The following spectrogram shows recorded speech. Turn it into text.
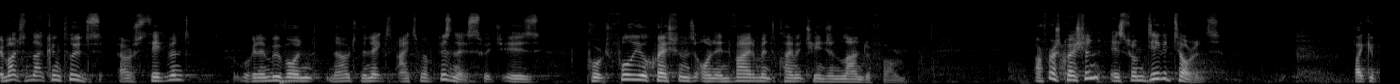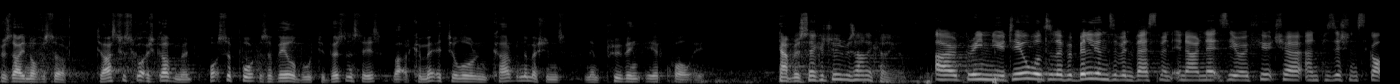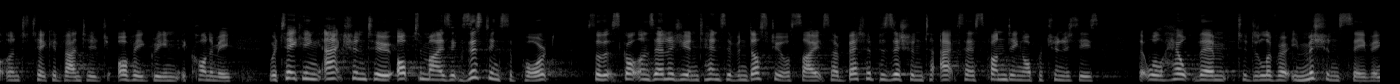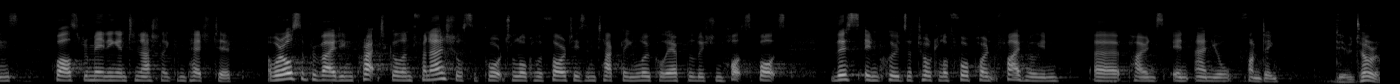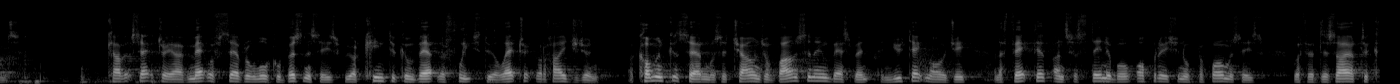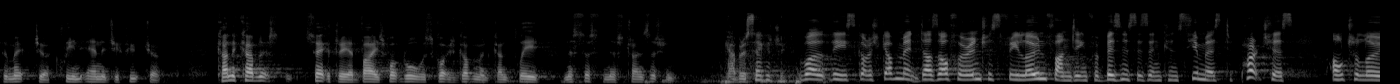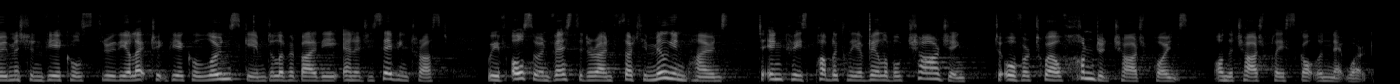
very much, and that concludes our statement. We're going to move on now to the next item of business, which is portfolio questions on environment, climate change and land reform. Our first question is from David Torrance. Thank you, President Officer. To ask the Scottish Government what support is available to businesses that are committed to lowering carbon emissions and improving air quality. Cabinet Secretary Rosanna Cunningham. Our Green New Deal will deliver billions of investment in our net zero future and position Scotland to take advantage of a green economy. We're taking action to optimise existing support so that Scotland's energy-intensive industrial sites are better positioned to access funding opportunities that will help them to deliver emissions savings whilst remaining internationally competitive. And we're also providing practical and financial support to local authorities in tackling local air pollution hotspots. This includes a total of £4.5 million Uh, pounds in annual funding. David Torrance. Cabinet Secretary, I have met with several local businesses who are keen to convert their fleets to electric or hydrogen. A common concern was the challenge of balancing investment in new technology and effective and sustainable operational performances with a desire to commit to a clean energy future. Can the Cabinet Secretary advise what role the Scottish Government can play in assisting this transition? Cabinet Secretary. Well, the Scottish Government does offer interest-free loan funding for businesses and consumers to purchase ultra-low emission vehicles through the electric vehicle loan scheme delivered by the Energy Saving Trust. We've also invested around £30 million to increase publicly available charging to over 1,200 charge points on the Charge Place Scotland network.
